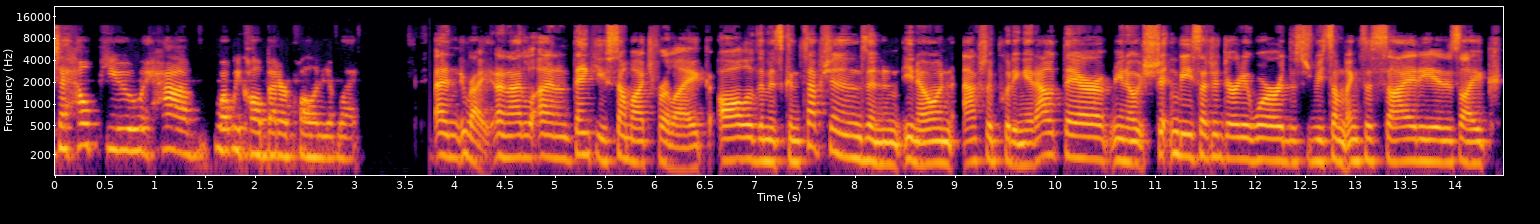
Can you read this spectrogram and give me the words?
to help you have what we call better quality of life. And right. And i and thank you so much for like all of the misconceptions and you know and actually putting it out there. You know it shouldn't be such a dirty word. This should be something society is like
